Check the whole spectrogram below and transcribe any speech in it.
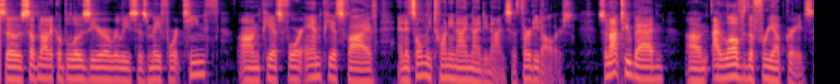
so Subnautica Below Zero releases May 14th on PS4 and PS5, and it's only $29.99, so $30. So not too bad. Um, I love the free upgrades.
